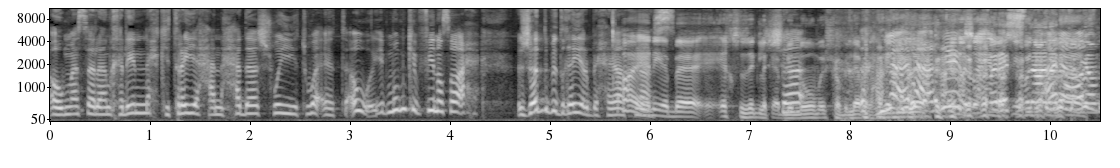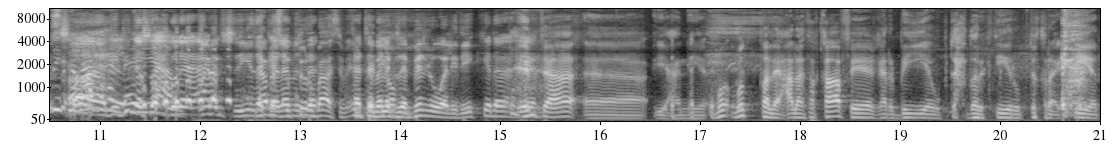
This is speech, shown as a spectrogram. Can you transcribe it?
أو مثلا خلينا نحكي تريح عن حدا شوية وقت أو ممكن في نصائح جد بتغير بحياة آه يعني اغسل رجلك قبل النوم اشرب اللبن الحاجات لا لا غير كده. قصدي شباب دي-. كلها اعمل كلام دكتور. باسم، أنت بالك زي بر والديك كده انت آه يعني مطلع على ثقافة غربية وبتحضر كثير وبتقرأ كثير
